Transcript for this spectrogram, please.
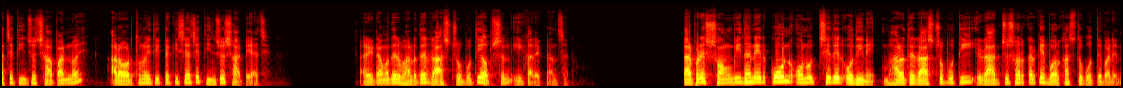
আছে তিনশো ছাপান্নয়, আর অর্থনৈতিকটা কিসে আছে? তিনশো ষাটে আছে। আর এটা আমাদের ভারতের রাষ্ট্রপতি অপশন এ কারেক্ট আনসার। তারপরে সংবিধানের কোন অনুচ্ছেদের অধীনে ভারতের রাষ্ট্রপতি রাজ্য সরকারকে বরখাস্ত করতে পারেন?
